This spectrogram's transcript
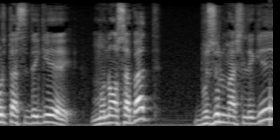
o'rtasidagi munosabat buzilmasligi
